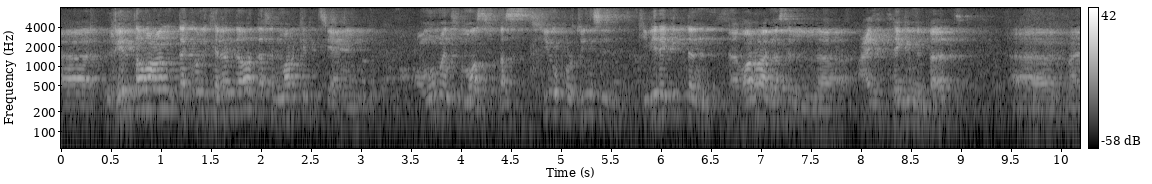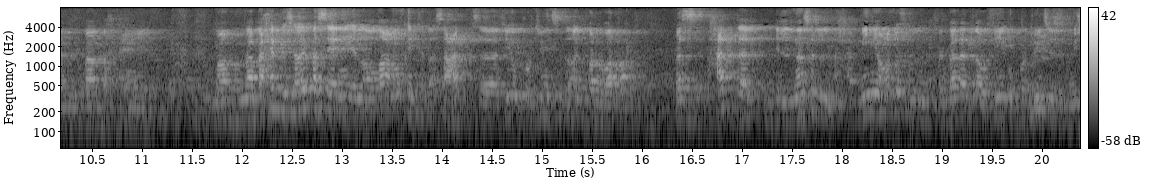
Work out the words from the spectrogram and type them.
آه، غير طبعا ده كل الكلام دوت ده في ال market يعني عموما في مصر بس في opportunities كبيرة جدا بره. الناس اللي عايزة تهاجر من البلد آه، ما يعني ما, بحبش قوي بس يعني الأوضاع ممكن تبقى ساعات في opportunities أكبر بره. بس حتى الناس اللي حابين يقعدوا في البلد لو في opportunities مش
